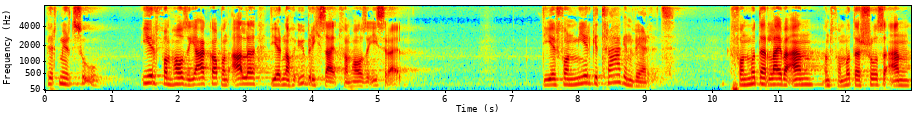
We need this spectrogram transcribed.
Hört mir zu, ihr vom Hause Jakob und alle, die ihr noch übrig seid vom Hause Israel, die ihr von mir getragen werdet, von Mutterleibe an und vom Mutterschoße an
